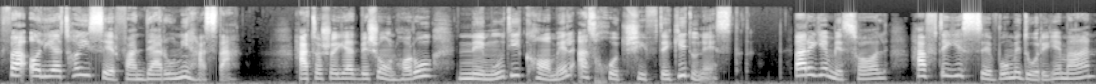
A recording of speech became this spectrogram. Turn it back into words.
فعالیت هایی صرفا درونی هستند. حتی شاید بشه اونها رو نمودی کامل از خودشیفتگی دونست. برای مثال هفته سوم دوره من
